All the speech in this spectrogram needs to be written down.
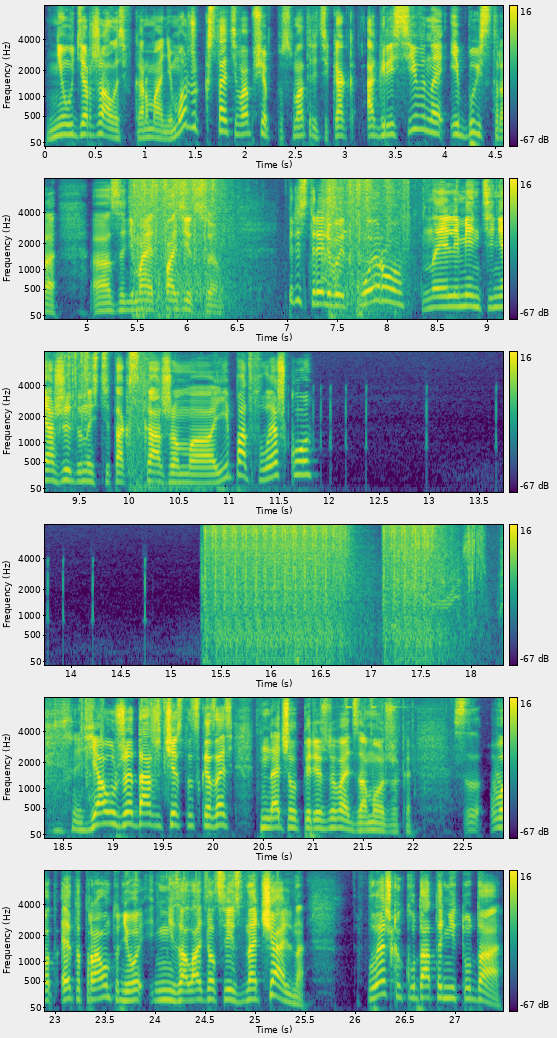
Не удержалась в кармане. Моджик, кстати, вообще, посмотрите, как агрессивно и быстро э, занимает позицию. Перестреливает Койру на элементе неожиданности, так скажем. А, и под флешку... Я уже даже, честно сказать, начал переживать за Моджика. Вот этот раунд у него не заладился изначально. Флешка куда-то не туда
